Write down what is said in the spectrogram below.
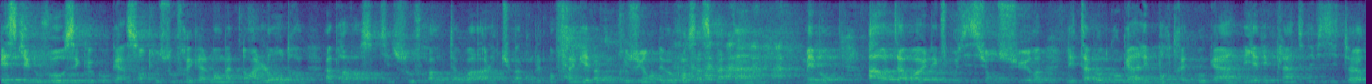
Et ce qui est nouveau, c'est que Gauguin sente le souffre également maintenant à Londres, après avoir senti le souffre à Ottawa. Alors tu m'as complètement flingué ma conclusion en évoquant ça ce matin. Mais bon, à Ottawa, une exposition sur les tableaux de Gauguin, les portraits de Gauguin, et il y a des plaintes des visiteurs,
